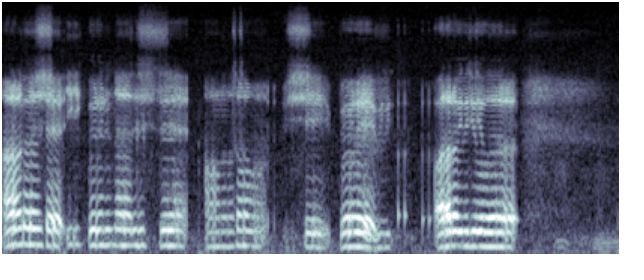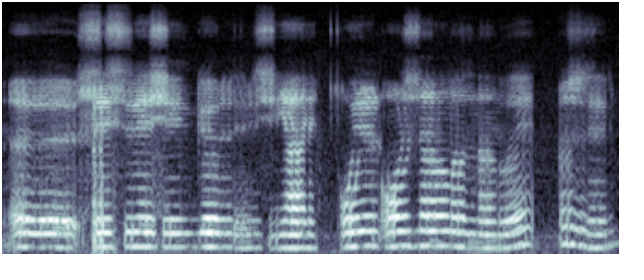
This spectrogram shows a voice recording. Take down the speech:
Arkadaşlar ilk bölümlerde size anlatam şey böyle ara videoları eee sesli ve şey görmediğim için yani oyunun orijinal olmadığından dolayı özür dilerim.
